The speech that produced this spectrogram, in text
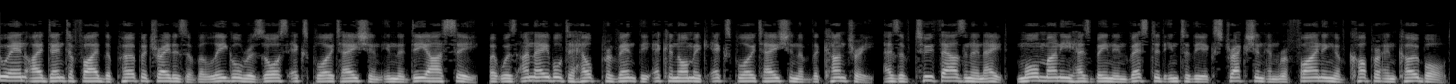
UN identified the perpetrators of illegal resource exploitation in the DRC, but was unable to help prevent the economic exploitation of the country. As of 2008, more money has been invested into the extraction and refining of copper and cobalt,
